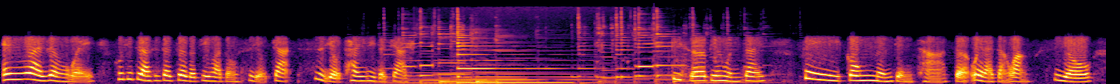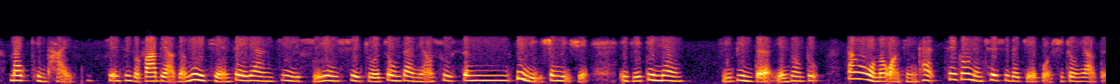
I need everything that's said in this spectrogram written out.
N Y 认为呼吸治疗师在这个计划中是有价是有参与的价值。第十二篇文摘，肺功能检查的未来展望是由。McIntyre 先生所发表的，目前肺量计实验室着重在描述生病理生理学以及定量疾病的严重度。当我们往前看，肺功能测试的结果是重要的，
